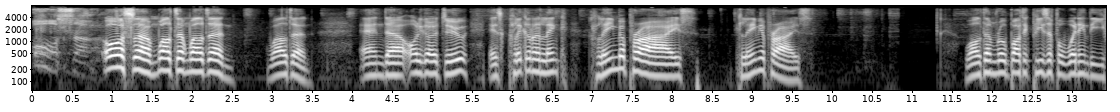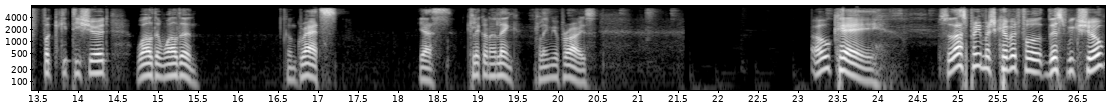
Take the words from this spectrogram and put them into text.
Awesome. awesome. Well done, well done. Well done. And uh, all you got to do is click on a link, claim your prize. Claim your prize. Well done, Robotic Pizza, for winning the Funky t-shirt. Well done, well done. Congrats. Yes, click on a link, claim your prize. Okay, so that's pretty much covered for this week's show.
